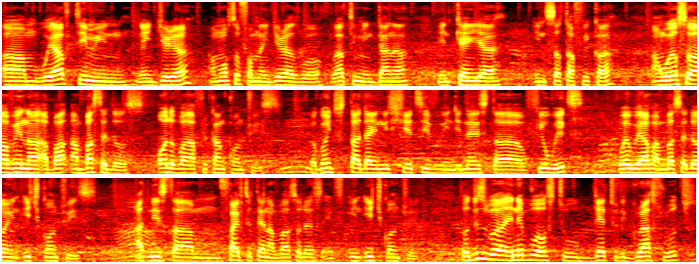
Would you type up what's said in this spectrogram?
Um, we have team in Nigeria. I'm also from Nigeria as well. We have team in Ghana, in Kenya, in South Africa, and we're also having uh, ambassadors all over African countries. Mm. We're going to start that initiative in the next uh, few weeks, where we have ambassador in each countries at least um, five to ten ambassadors in, in, each country. So this will enable us to get to the grassroots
